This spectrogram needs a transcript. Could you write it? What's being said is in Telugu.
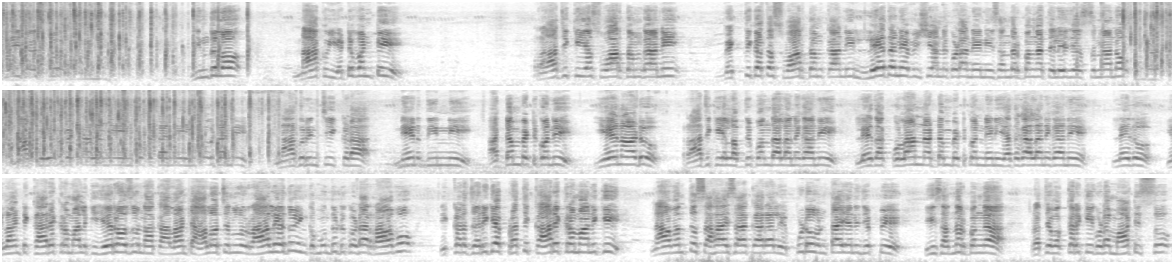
తెలియజేస్తూ ఇందులో నాకు ఎటువంటి రాజకీయ స్వార్థం కానీ వ్యక్తిగత స్వార్థం కానీ లేదనే విషయాన్ని కూడా నేను ఈ సందర్భంగా తెలియజేస్తున్నాను. నా పేరు పెట్టాలని ఇంకొకటని ఇంకొకటని. నా గురించి ఇక్కడ నేను దీన్ని అడ్డం పెట్టుకొని ఏనాడు రాజకీయ లబ్ధి పొందాలని కానీ లేదా కులాన్ని అడ్డం పెట్టుకొని నేను ఎదగాలని కానీ లేదు ఇలాంటి కార్యక్రమాలకి ఏ రోజు నాకు అలాంటి ఆలోచనలు రాలేదు ఇంక ముందుడు కూడా రావు. ఇక్కడ జరిగే ప్రతి కార్యక్రమానికి నా వంతు సహాయ సహకారాలు ఎప్పుడూ ఉంటాయని చెప్పి ఈ సందర్భంగా ప్రతి ఒక్కరికి కూడా మాటిస్తూ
